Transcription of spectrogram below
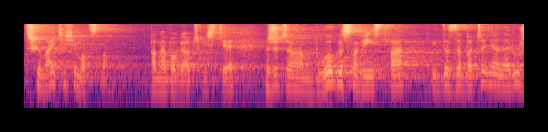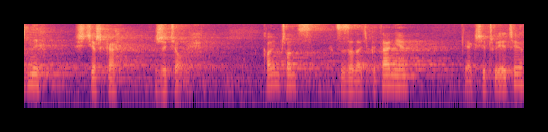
Trzymajcie się mocno. Pana Boga oczywiście. Życzę Wam błogosławieństwa i do zobaczenia na różnych ścieżkach życiowych. Kończąc, chcę zadać pytanie. Jak się czujecie?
